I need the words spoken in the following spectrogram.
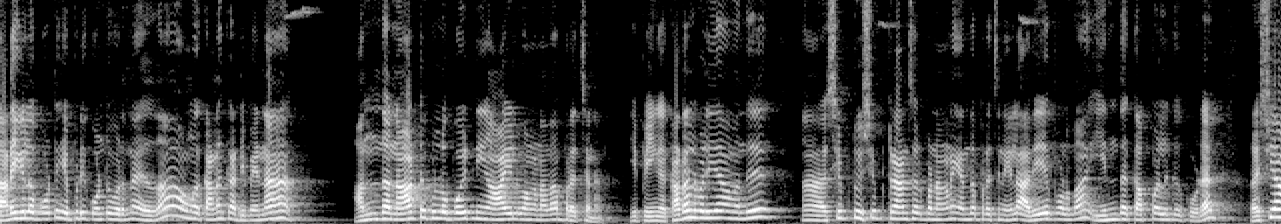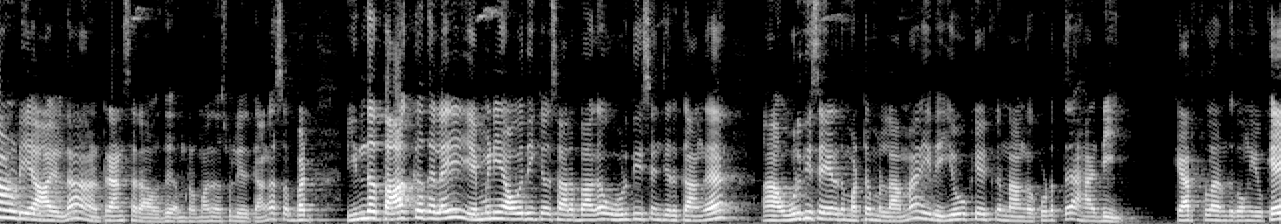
தடைகளை போட்டு எப்படி கொண்டு வருதுன்னா இதுதான் அவங்க கணக்கு காட்டிப்பேன் ஏன்னா அந்த நாட்டுக்குள்ளே போயிட்டு நீங்கள் ஆயில் வாங்கினா தான் பிரச்சனை. இப்போ இங்கே கடல் வழியாக வந்து ஷிப் டு ஷிப் ட்ரான்ஸ்ஃபர் பண்ணாங்கன்னா எந்த பிரச்சனையும் இல்லை. அதே போல் தான் இந்த கப்பலுக்கு கூட ரஷ்யாவுடைய ஆயில் தான் ட்ரான்ஸ்ஃபர் ஆகுது அப்படின்ற மாதிரி தான் சொல்லியிருக்காங்க. ஸோ பட் இந்த தாக்குதலை எமினி அவதிகள் சார்பாக உறுதி செஞ்சுருக்காங்க. உறுதி செய்கிறது மட்டும் இல்லாமல் இது யூகேக்கு நாங்கள் கொடுத்த அடி. கேர்ஃபுல்லாக இருந்துக்கோங்க யூகே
